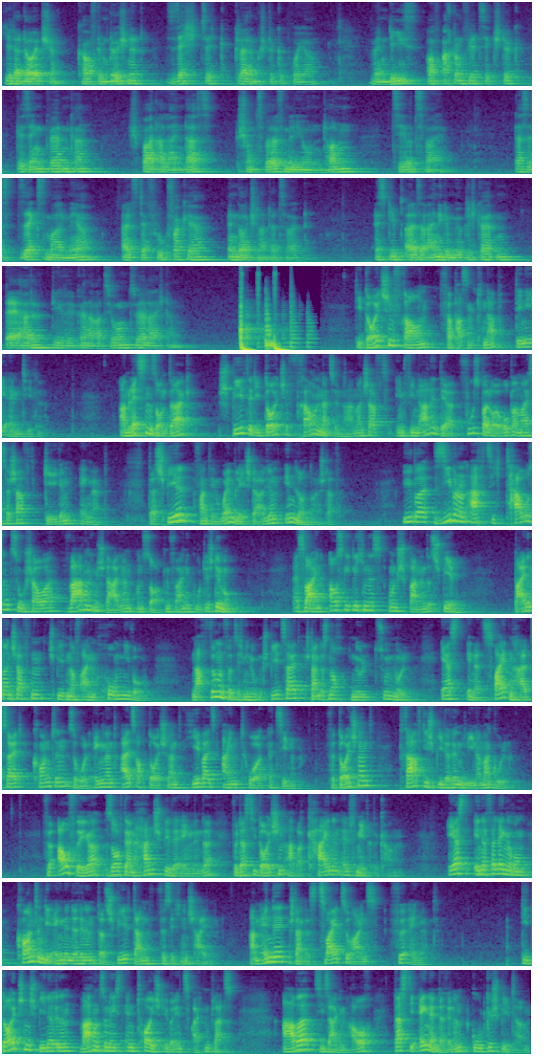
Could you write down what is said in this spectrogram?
Jeder Deutsche kauft im Durchschnitt 60 Kleidungsstücke pro Jahr. Wenn dies auf 48 Stück gesenkt werden kann, spart allein das schon 12 Millionen Tonnen CO2. Das ist sechsmal mehr, als der Flugverkehr in Deutschland erzeugt. Es gibt also einige Möglichkeiten, der Erde die Regeneration zu erleichtern. Die deutschen Frauen verpassen knapp den EM-Titel. Am letzten Sonntag spielte die deutsche Frauennationalmannschaft im Finale der Fußball-Europameisterschaft gegen England. Das Spiel fand im Wembley-Stadion in London statt. Über 87.000 Zuschauer waren im Stadion und sorgten für eine gute Stimmung. Es war ein ausgeglichenes und spannendes Spiel. Beide Mannschaften spielten auf einem hohen Niveau. Nach 45 Minuten Spielzeit stand es noch 0 zu 0. Erst in der zweiten Halbzeit konnten sowohl England als auch Deutschland jeweils ein Tor erzielen. Für Deutschland traf die Spielerin Lina Magul. Für Aufreger sorgte ein Handspiel der Engländer, für das die Deutschen aber keinen Elfmeter bekamen. Erst in der Verlängerung konnten die Engländerinnen das Spiel dann für sich entscheiden. Am Ende stand es 2 zu 1 für England. Die deutschen Spielerinnen waren zunächst enttäuscht über den zweiten Platz. Aber sie sagen auch, dass die Engländerinnen gut gespielt haben.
